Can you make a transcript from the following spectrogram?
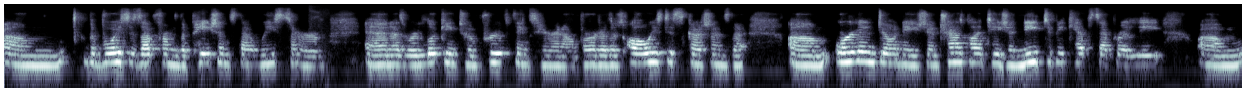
um, the voices up from the patients that we serve, and as we're looking to improve things here in Alberta, there's always discussions that um, organ donation, transplantation need to be kept separately um,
